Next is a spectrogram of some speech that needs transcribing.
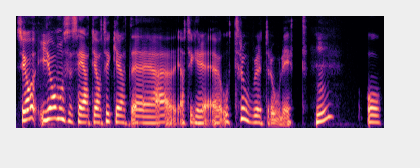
Så jag, jag måste säga att jag tycker att är, jag tycker det är otroligt roligt. Mm. Och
